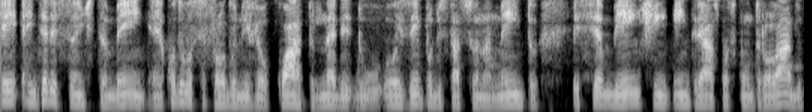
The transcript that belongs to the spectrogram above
É, é interessante também, é, quando você falou do nível 4, né, de, do o exemplo do estacionamento, esse ambiente, entre aspas, controlado,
